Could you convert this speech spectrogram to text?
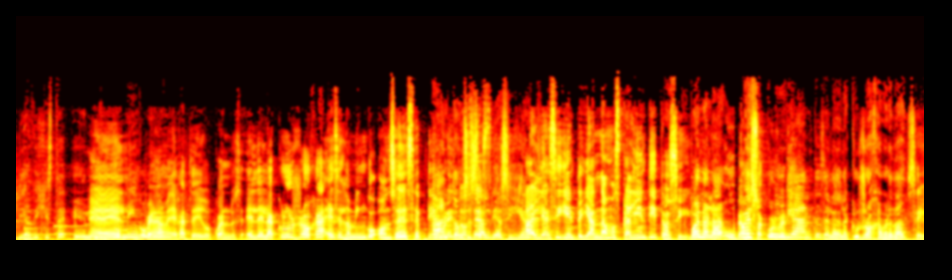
día dijiste? El, El- domingo, ¿verdad? Espérame, déjate digo cuándo es. El de la Cruz Roja es el domingo 11 de septiembre. Ah, entonces al día siguiente. Al día siguiente ya andamos calientitos, sí. Bueno, la UPA es un día antes de la de la Cruz Roja, ¿verdad? Sí.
